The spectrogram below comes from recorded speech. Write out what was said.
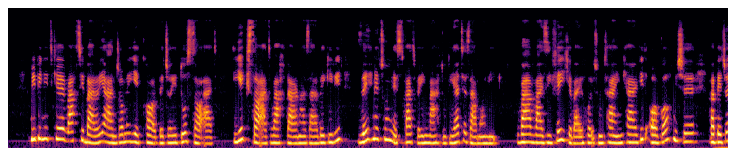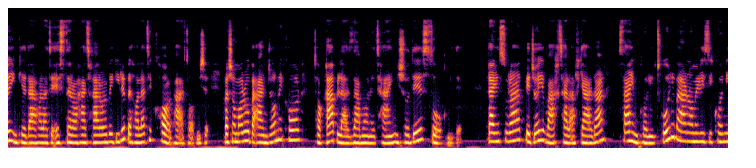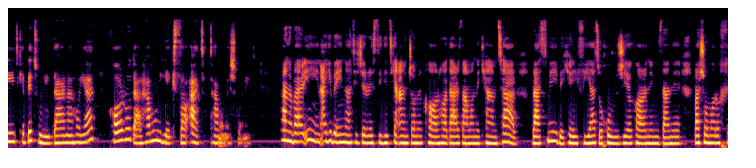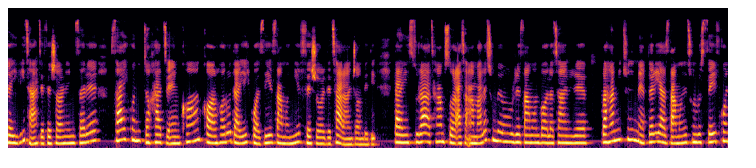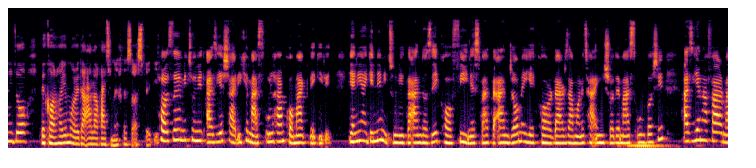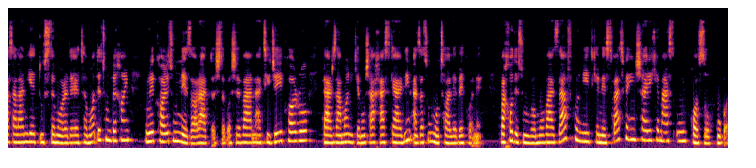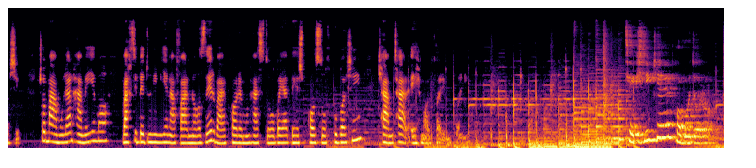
می‌بینید که وقتی برای انجام یک کار به جای دو ساعت یک ساعت وقت در نظر بگیرید ذهنتون نسبت به این محدودیت زمانی و وظیفه‌ای که برای خودتون تعیین کردید آگاه میشه و به جای اینکه در حالت استراحت قرار بگیره به حالت کار پرتاب میشه و شما رو به انجام کار تا قبل از زمان تعیین شده سوق میده. در این صورت به جای وقت تلف کردن سعی می‌کنید طوری برنامه ریزی کنید که بتونید در نهایت کار رو در همون یک ساعت تمامش کنید. بنابراین اگه به این نتیجه رسیدید که انجام کارها در زمان کمتر رسمی به کیفیت و خروجی کار نمی‌زنه و شما رو خیلی تحت فشار نمی‌ذاره سعی کنید تا حد امکان کارها رو در یک بازه زمانی فشرده تر انجام بدید. در این صورت هم سرعت عملتون به مرور زمان بالاتر میره و هم می‌تونید مقداری از زمانتون رو سیف کنید و به کارهای مورد علاقتون اختصاص بدید. تازه می‌تونید از یه شریک مسئول هم کمک بگیرید. یعنی اگه نمی‌تونید به اندازه کافی نسبت به انجام یک کار در زمان تعیین شده مسئول باشید از یه نفر مثلا یه دوست مورد اعتمادتون بخواین روی کارتون نظارت داشته باشه و نتیجه کار رو در زمانی که مشخص کردین ازتون مطالبه کنه. خودتون رو موظف کنید که نسبت به این شریک مسئول پاسخگو باشید. چون معمولا همه ما وقتی بدونیم یه نفر ناظر بر کارمون هست و باید بهش پاسخگو باشیم کمتر اهمال کاری می‌کنیم. تکنیک پومودورو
